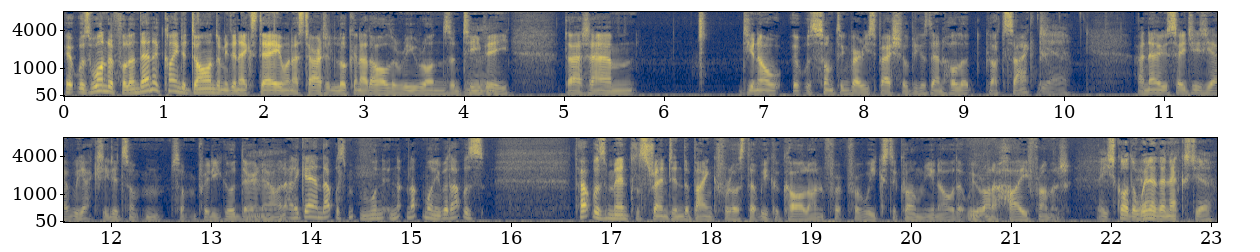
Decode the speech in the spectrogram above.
it was wonderful. And then it kind of dawned on me the next day when I started looking at all the reruns on TV that. Um, do you know it was something very special because then Gullit got sacked, yeah. and now you say, "Geez, yeah, we actually did something something pretty good there now." And, and again, that was money, not money, but that was that was mental strength in the bank for us that we could call on for, for weeks to come. You know that we were on a high from it. He scored the winner the next year.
